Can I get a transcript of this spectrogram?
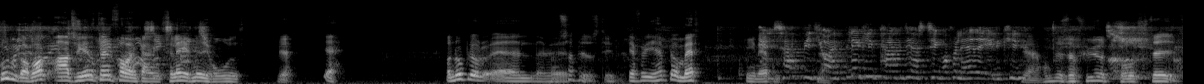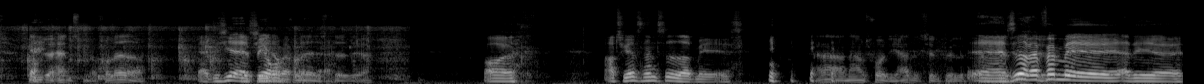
hunden går bok, og Arthur Jensen, han får en gang salat ned i hovedet. Ja. Ja. Og nu blev det, øh, Og så bliver det stille. ja, fordi han blev mat en af dem. Så vil de øjeblikkeligt pakke deres ting og forlade Ellekilde. Ja, hun bliver så fyret på stedet, Ida Hansen, og forlader. Ja, det siger, Jeg jeg siger hun i om hvert at fald. forlade stedet, ja. Og øh, Arthur Jensen, han sidder med, Han har nærmest fået et hjertetilfælde. ja, han sidder i hvert fald med, er det, øh,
